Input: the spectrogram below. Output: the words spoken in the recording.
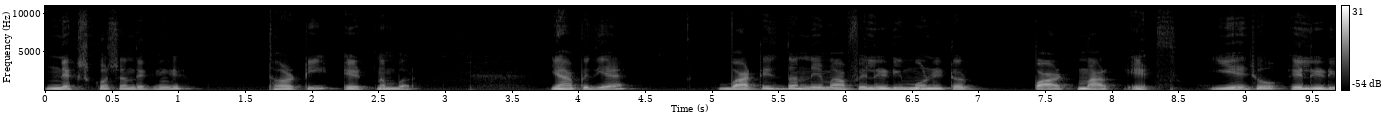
नेक्स्ट क्वेश्चन देखेंगे। थर्टी एट नंबर यहाँ पे दिया है what is the name of LED monitor part mark X ये जो एलईडी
